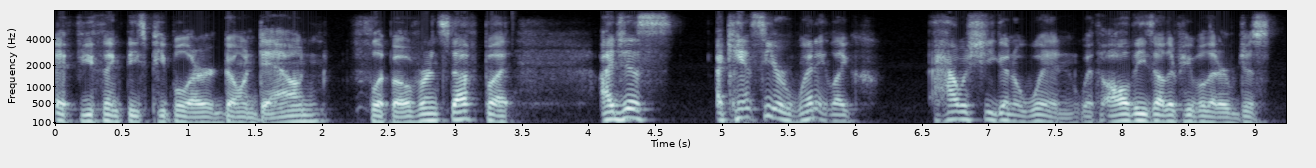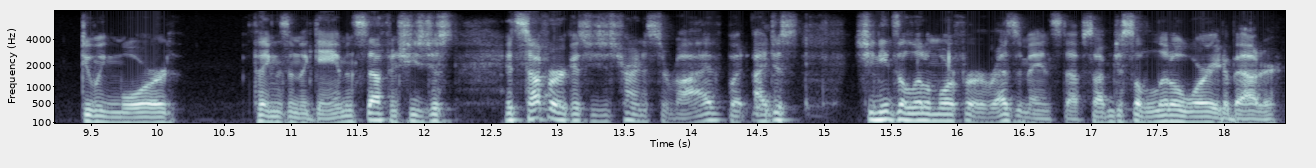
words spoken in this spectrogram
if you think these people are going down, flip over and stuff. But I just I can't see her winning. Like, how is she going to win with all these other people that are just doing more things in the game and stuff? And she's just it's tougher because she's just trying to survive. But I just she needs a little more for her resume and stuff. So I'm just a little worried about her.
